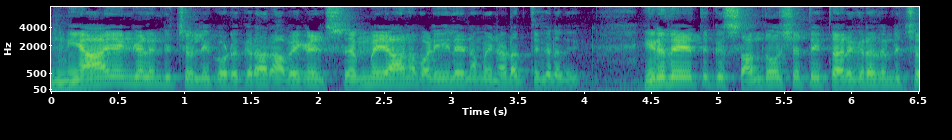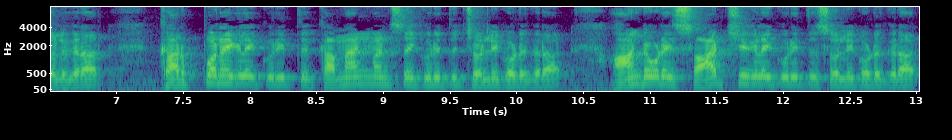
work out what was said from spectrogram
நியாயங்கள் என்று சொல்லிக் கொடுக்கிறார். அவைகள் செம்மையான வழியிலே நம்மை நடத்துகிறது. இருதயத்துக்கு சந்தோஷத்தை தருகிறது என்று சொல்லுகிறார். கற்பனைகளை குறித்து கமாண்ட்மெண்ட்ஸை குறித்து சொல்லிக் கொடுக்கிறார். ஆண்டவுடைய சாட்சிகளை குறித்து சொல்லிக் கொடுக்கிறார்.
